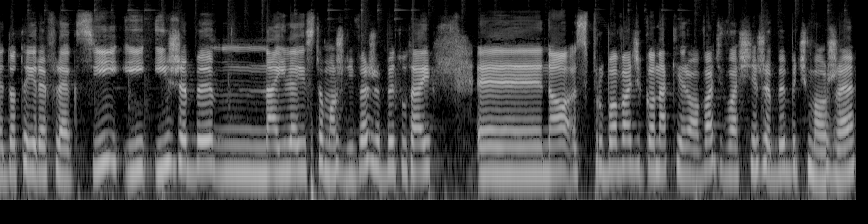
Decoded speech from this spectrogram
y, do tej refleksji i, i żeby mm, na ile jest to możliwe, żeby tutaj no, spróbować go nakierować właśnie, żeby być może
